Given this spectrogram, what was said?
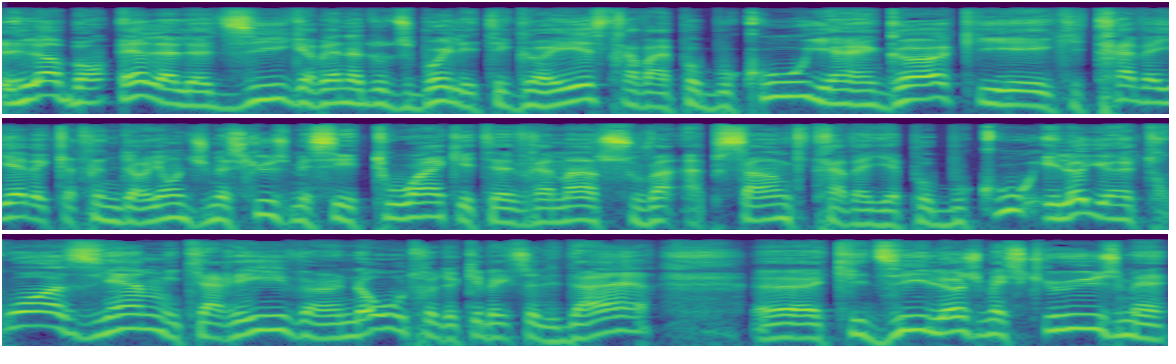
Et là, bon, elle, elle a dit, Gabriel Nadeau-Dubois, il est égoïste, travaille pas beaucoup. Il y a un gars qui, qui travaillait avec Catherine Dorion, il dit, je m'excuse, mais c'est toi qui étais vraiment souvent absente, qui travaillait pas beaucoup. Et là, il y a un troisième qui arrive, un autre de Québec solidaire, euh, qui dit, là, je m'excuse, mais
